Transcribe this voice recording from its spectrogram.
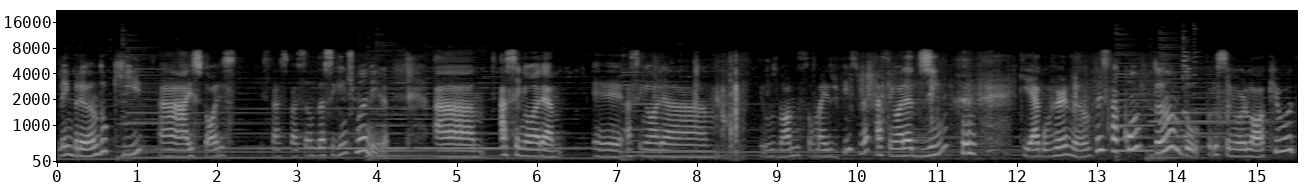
Lembrando que a história está se passando da seguinte maneira: a, a senhora, é, a senhora, os nomes são mais difíceis, né? A senhora Jean, que é a governanta, está contando para o senhor Lockwood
